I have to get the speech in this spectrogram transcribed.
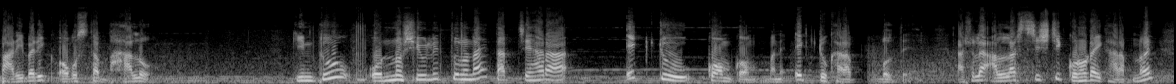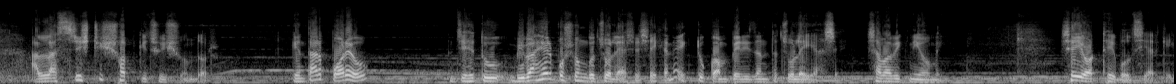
পারিবারিক অবস্থা ভালো, কিন্তু অন্য শিউলির তুলনায় তার চেহারা একটু কম কম মানে একটু খারাপ বলতে। আসলে আল্লাহর সৃষ্টি কোনোটাই খারাপ নয়, আল্লাহর সৃষ্টি সব কিছুই সুন্দর। কিন্তু তারপরেও যেহেতু বিবাহের প্রসঙ্গ চলে আসে, সেখানে একটু কম্প্যারিজনটা চলেই আসে, স্বাভাবিক নিয়মেই। সেই অর্থেই বলছি আর কি।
